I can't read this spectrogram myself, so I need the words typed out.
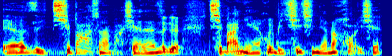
LZ 七八算法。显然这个七八年会比七七年的好一些。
